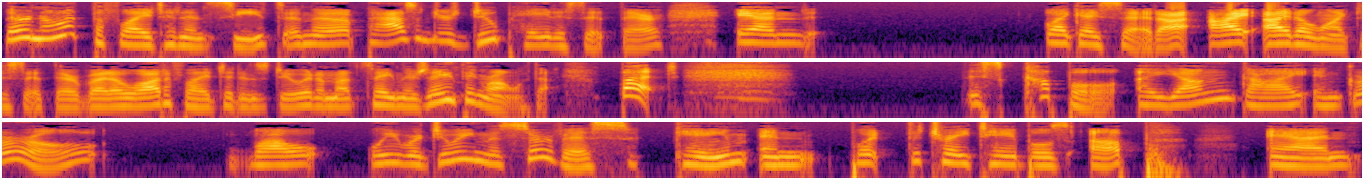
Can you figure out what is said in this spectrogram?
they're not the flight attendant seats, and the passengers do pay to sit there. And like I said, I, I, I don't like to sit there, but a lot of flight attendants do, and I'm not saying there's anything wrong with that. But this couple, a young guy and girl, while we were doing the service, came and put the tray tables up and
